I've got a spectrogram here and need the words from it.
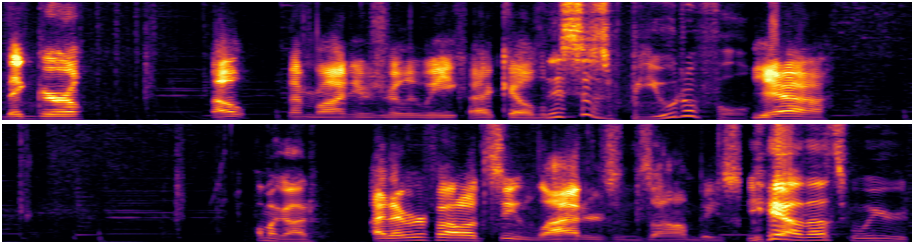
Big girl. Oh, never mind. He was really weak. I killed him. This is beautiful. Yeah. Oh my god. I never thought I'd see ladders and zombies. Yeah, that's weird.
